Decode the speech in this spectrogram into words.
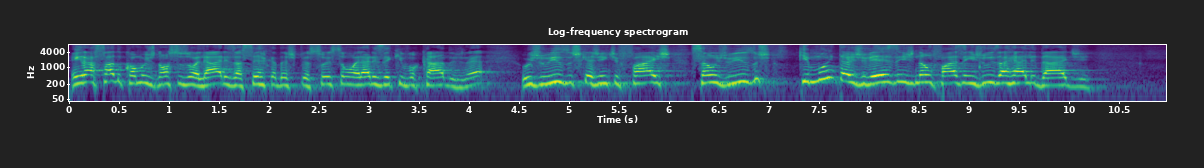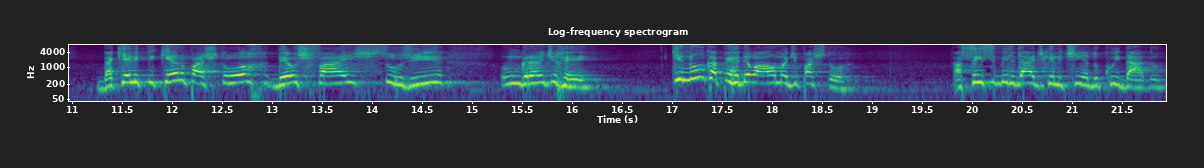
É engraçado como os nossos olhares acerca das pessoas são olhares equivocados, né? Os juízos que a gente faz são juízos que muitas vezes não fazem jus à realidade. Daquele pequeno pastor, Deus faz surgir um grande rei, que nunca perdeu a alma de pastor, a sensibilidade que ele tinha do cuidado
